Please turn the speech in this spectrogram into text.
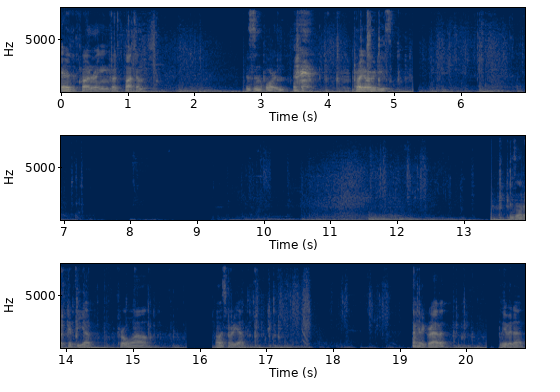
I hear the phone ringing, but fuck him. This is important. Priorities. He's not a 50 up for a while. Oh, it's already up. I'm gonna grab it. Leave it up.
